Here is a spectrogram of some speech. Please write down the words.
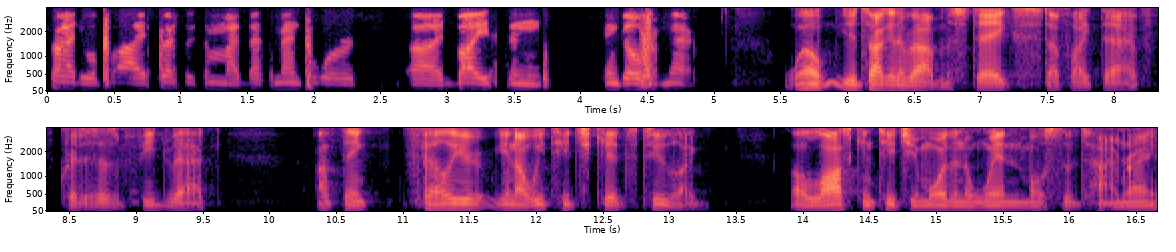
tried to apply, especially some of my best mentors' uh, advice, and and go from there. Well, you're talking about mistakes, stuff like that, criticism, feedback. I think failure. You know, we teach kids too. Like a loss can teach you more than a win most of the time, right?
